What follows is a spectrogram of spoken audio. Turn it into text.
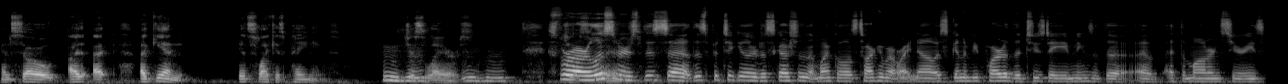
And so I, I again, it's like his paintings, just layers. Mm-hmm. So for our Just listeners, this uh, this particular discussion that Michael is talking about right now is going to be part of the Tuesday evenings at the uh, at the Modern series.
